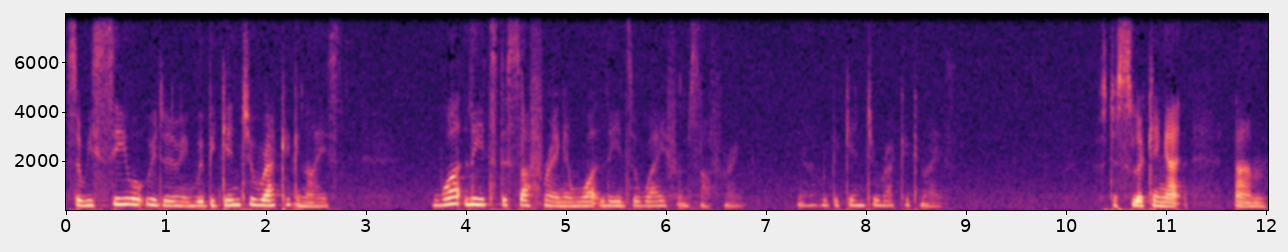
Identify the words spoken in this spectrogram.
So we see what we're doing, we begin to recognize what leads to suffering and what leads away from suffering. Yeah, we begin to recognize. I was just looking at, um,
